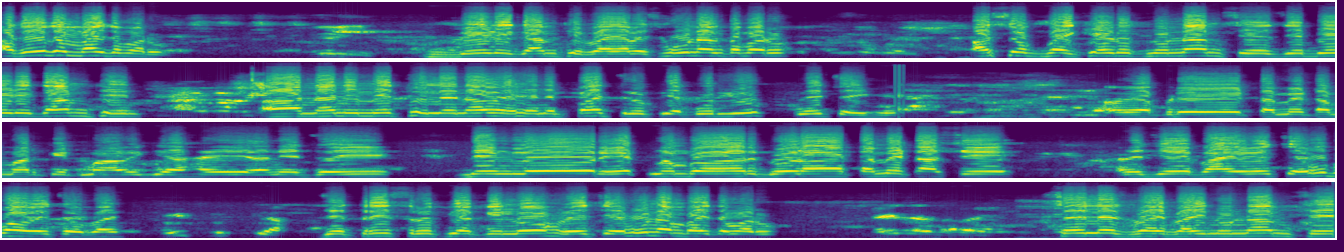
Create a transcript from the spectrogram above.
આ કયું ગામ ભાઈ તમારું? બેડી ગામથી ભાઈ આવે છે. શું નામ તમારું? અશોકભાઈ ખેડૂતનું નામ છે, જે બેડી ગામથી આ નાની મેથી લઈને આવે છે અને પાંચ રૂપિયા પૂર્યું વેચાય છે. હવે આપણે ટમેટા માર્કેટમાં આવી ગયા છે અને જોઈએ બેંગ્લોર, એક નંબર, ગોળા, ટમેટા છે. અને જે ભાઈ વેચે, શું ભાવ વેચો ભાઈ? જે ત્રીસ રૂપિયા કિલો વેચે, શું નામ ભાઈ તમારું? શૈલેષભાઈ ભાઈ નું નામ છે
